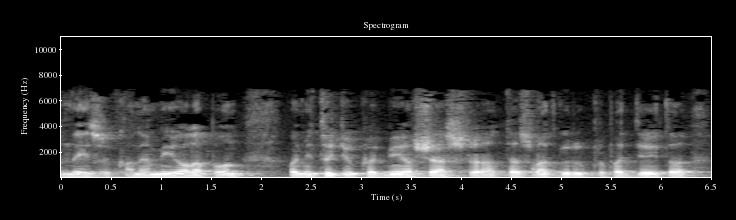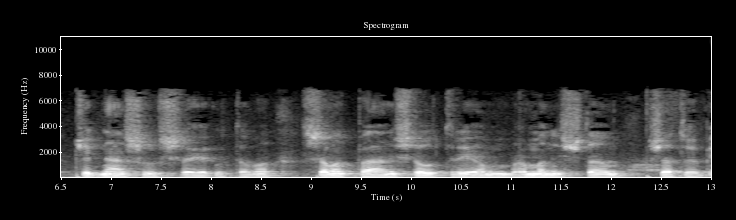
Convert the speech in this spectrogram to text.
nézzük, hanem mi alapon, hogy mi tudjuk, hogy mi a sastra, tasmat guru prapadjéta, Jignásu Sre Uttama, Samatpáni Srotriam, Brahmanistam, stb.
